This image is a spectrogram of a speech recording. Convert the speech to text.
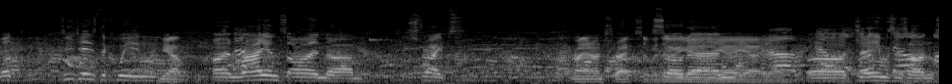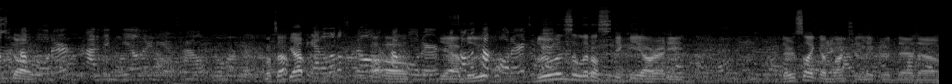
Well, DJ's the queen, Yeah, uh, and Ryan's on um, stripes. Ryan on stripes over So there. Yeah, then- yeah, yeah, yeah. Uh, got James is on the skull. cup holder. Not a big deal. They're gonna get a towel. What's up? Yep. You got a little spill on the Uh cup oh. holder. Yeah, it's blue. cup holder. Blue is a little sticky already. There's like a bunch of liquid there though.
